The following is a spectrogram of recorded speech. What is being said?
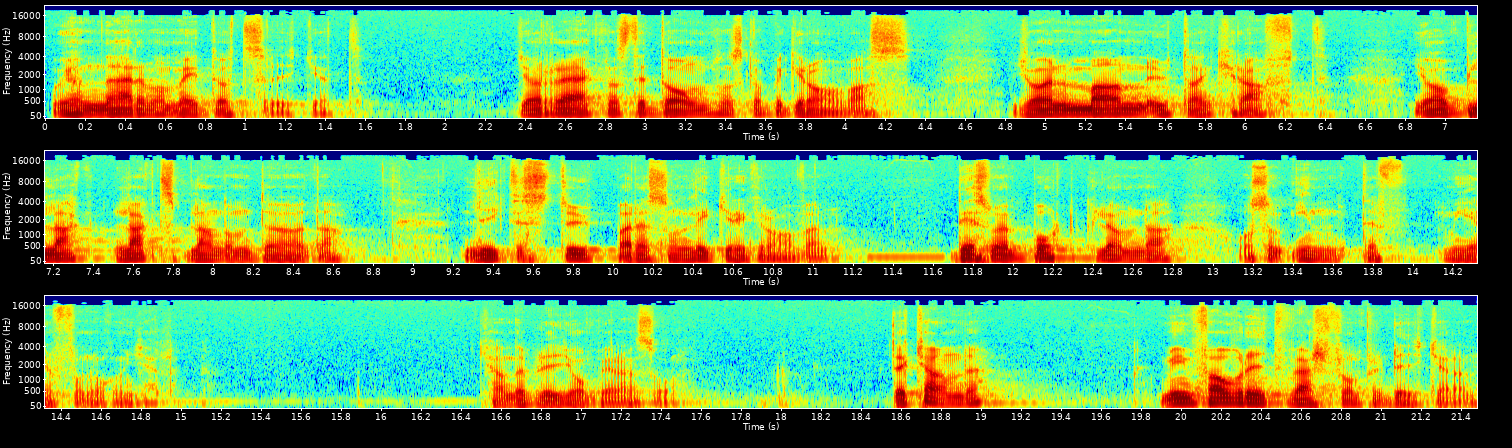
och jag närmar mig dödsriket. Jag räknas till dem som ska begravas. Jag är en man utan kraft. Jag har lagts bland de döda, likt de stupade som ligger i graven. Det som är bortglömda och som inte mer får någon hjälp. Kan det bli jobbigare än så? Det kan det. Min favoritvers från Predikaren.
